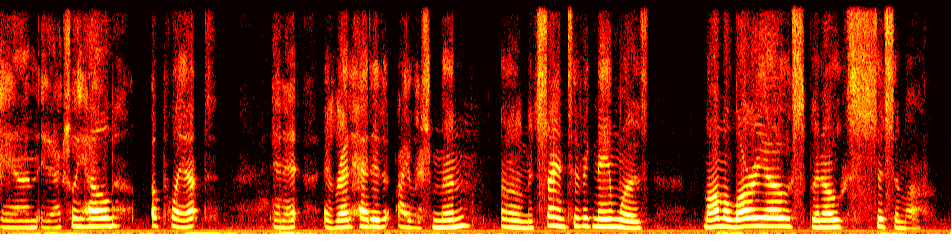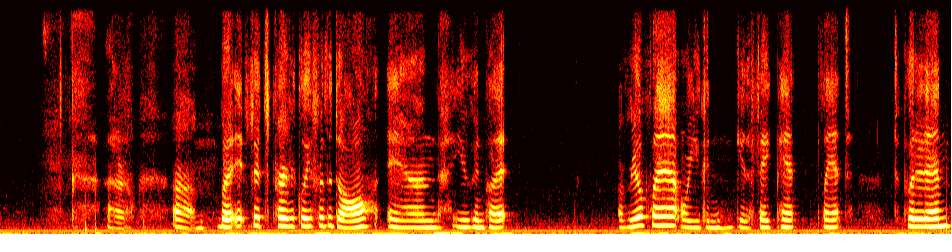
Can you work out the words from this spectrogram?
and it actually held a plant in it, a red-headed Irishman. Um, its scientific name was Mammillaria spinosissima. I don't know. Um, but it fits perfectly for the doll, and you can put a real plant, or you can get a fake plant to put it in.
